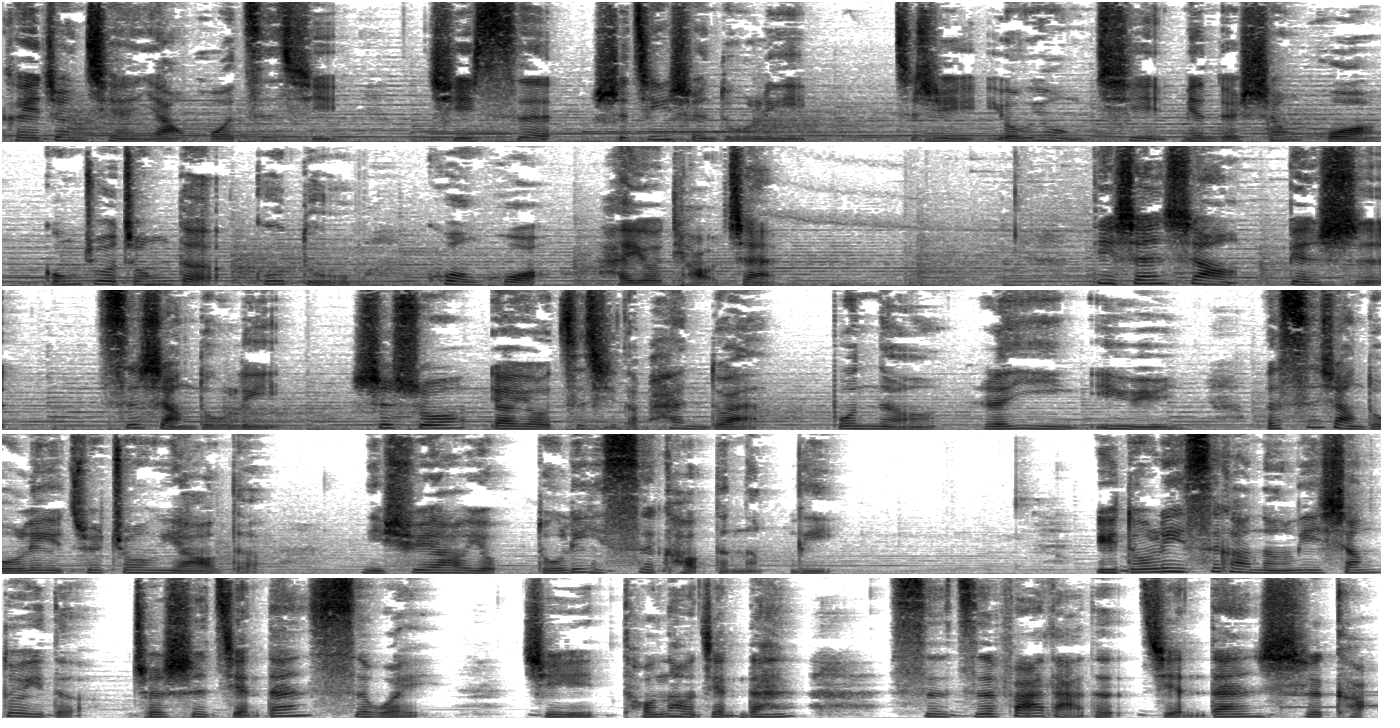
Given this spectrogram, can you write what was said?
可以挣钱养活自己；其次是精神独立，自己有勇气面对生活、工作中的孤独、困惑还有挑战；第三项便是思想独立，是说要有自己的判断。不能人云亦云，而思想独立最重要的，你需要有独立思考的能力。与独立思考能力相对的，则是简单思维，即头脑简单、四肢发达的简单思考。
